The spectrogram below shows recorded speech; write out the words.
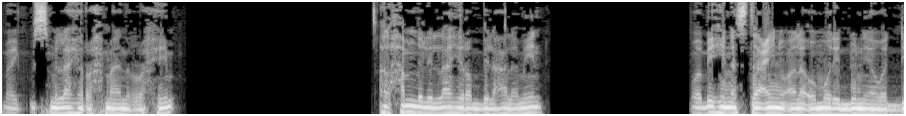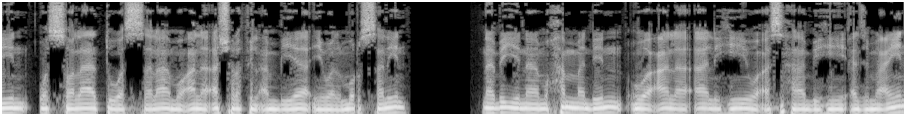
Baik, bismillahirrahmanirrahim. Alhamdulillahi rabbil alamin. وبه نستعين على أمور الدنيا والدين والصلاة والسلام على أشرف الأنبياء والمرسلين نبينا محمد وعلى آله وأصحابه أجمعين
